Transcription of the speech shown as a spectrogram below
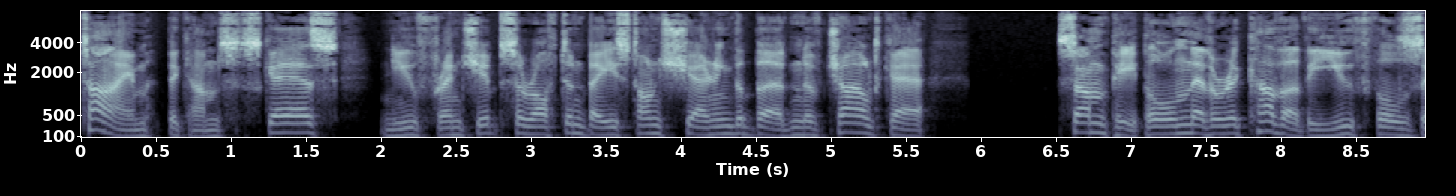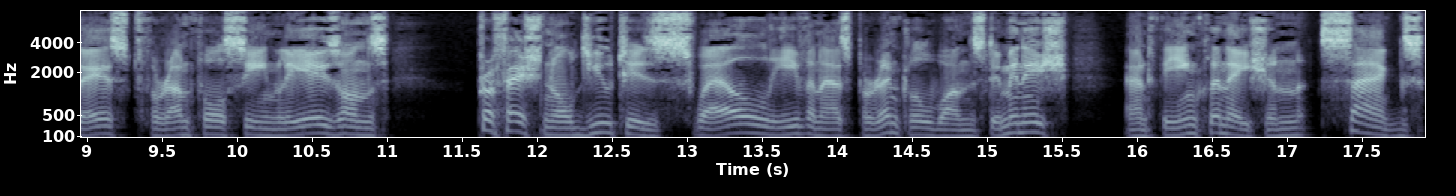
Time becomes scarce, new friendships are often based on sharing the burden of childcare. Some people never recover the youthful zest for unforeseen liaisons. Professional duties swell even as parental ones diminish, and the inclination sags.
